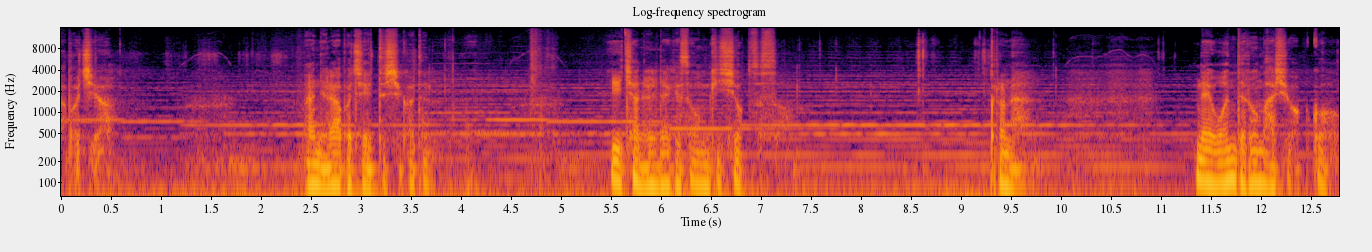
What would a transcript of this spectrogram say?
아버지여 만일 아버지의 뜻이거든 이 잔을 내게서 옮기시옵소서. 그러나 내 원대로 맛이 없고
